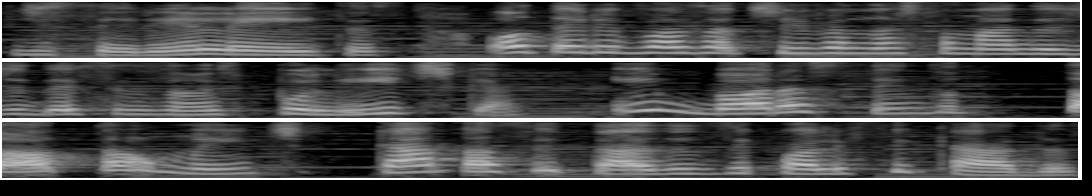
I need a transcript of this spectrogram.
de serem eleitas ou terem voz ativa nas tomadas de decisões políticas, embora sendo totalmente capacitadas e qualificadas.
